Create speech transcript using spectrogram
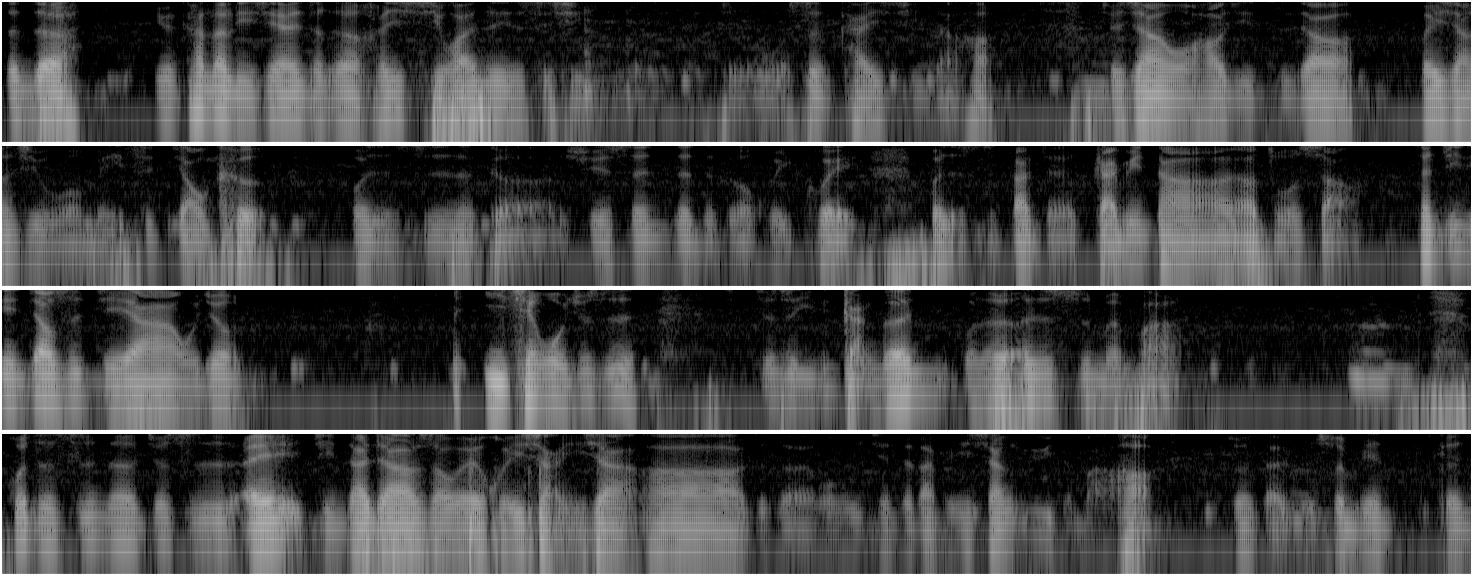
真的，因为看到你现在这个很喜欢这件事情，就我是很开心的哈。就像我好几次要回想起我每次教课，或者是那个学生的那个回馈，或者是大家改变他要多少。像今年教师节啊，我就以前我就是就是一定感恩我的恩师们嘛，嗯，或者是呢，就是哎，请大家稍微回想一下啊，这个我们以前在哪边相遇的嘛，哈，就在顺便跟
